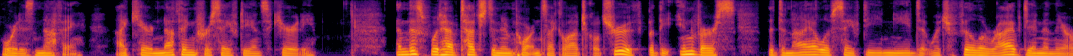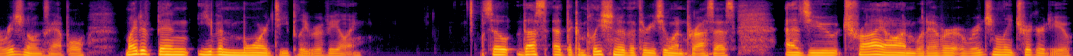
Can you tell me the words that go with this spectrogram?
or it is nothing. I care nothing for safety and security. And this would have touched an important psychological truth, but the inverse, the denial of safety needs at which Phil arrived in in the original example, might have been even more deeply revealing. So, thus, at the completion of the 321 process, as you try on whatever originally triggered you,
